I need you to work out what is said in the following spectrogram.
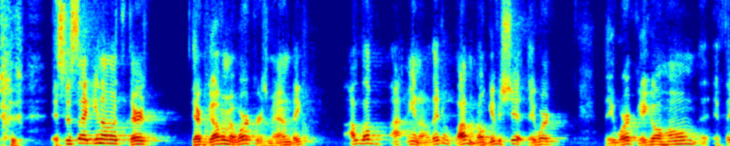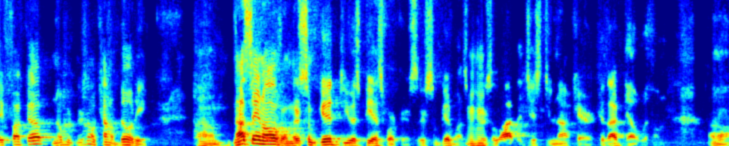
it's just like you know, it's, they're they're government workers, man. They, I love, I, you know, they don't, a lot of them don't give a shit. They work, they work, they go home. If they fuck up, no, there's no accountability. Um, not saying all of them. There's some good USPS workers. There's some good ones, but Mhm. there's a lot that just do not care because I've dealt with them, uh,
